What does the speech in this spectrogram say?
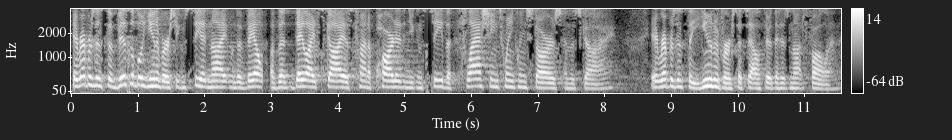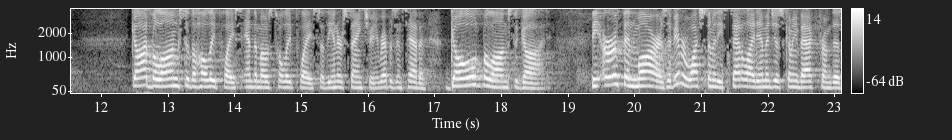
It represents the visible universe. You can see at night when the veil of the daylight sky is kind of parted and you can see the flashing, twinkling stars in the sky. It represents the universe that's out there that has not fallen. God belongs to the holy place and the most holy place of the inner sanctuary. It represents heaven. Gold belongs to God. The earth and Mars. Have you ever watched some of these satellite images coming back from this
